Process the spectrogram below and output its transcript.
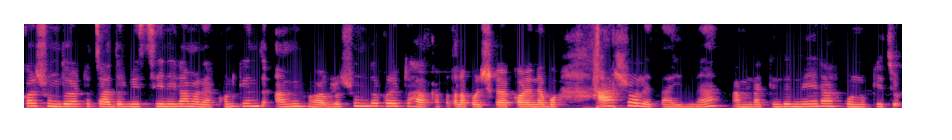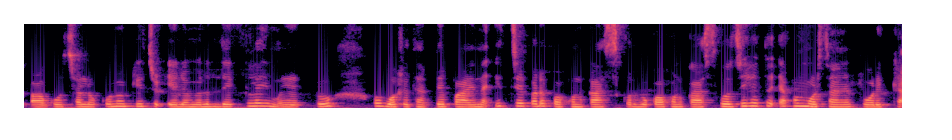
করে সুন্দর একটা চাদর বিছিয়ে নিলাম। আর এখন কিন্তু আমি ঘরগুলো সুন্দর করে একটু হালকা পাতলা পরিষ্কার করে নেব। আসলে তাই না? আমরা কিন্তু মেয়েরা কোনো কিছু অগোছালো, কোনো কিছু এলোমেলো দেখলেই একটু ও বসে থাকতে পারি না। ইচ্ছে করে কখন কাজ করব, কখন কাজ করব যেহেতু এখন মোট সামনে পরীক্ষা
